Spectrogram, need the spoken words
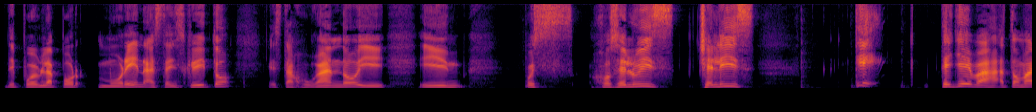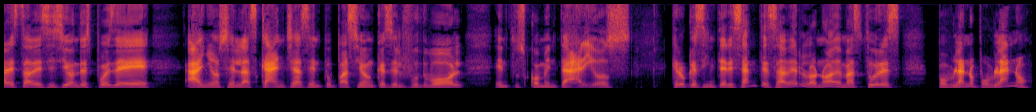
de Puebla por Morena. Está inscrito, está jugando y, y pues José Luis Chelis, ¿qué te lleva a tomar esta decisión después de años en las canchas, en tu pasión que es el fútbol, en tus comentarios? Creo que es interesante saberlo, ¿no? Además, tú eres poblano, poblano.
